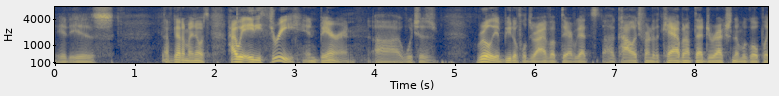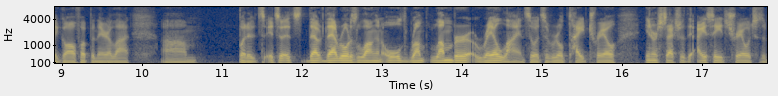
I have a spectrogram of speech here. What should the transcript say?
It is I've got it in my notes Highway 83 in Barron, uh, which is really a beautiful drive up there. I've got a college friend of the cabin up that direction that we'll go play golf up in there a lot. Um, but it's it's it's that that road is along an old lumber rail line, so it's a real tight trail. Intersects with the Ice Age Trail, which is a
